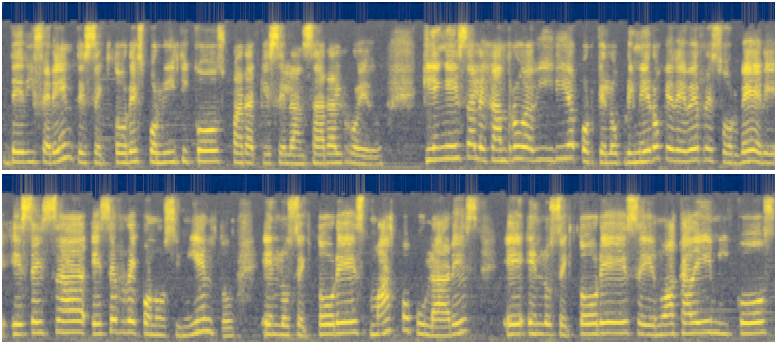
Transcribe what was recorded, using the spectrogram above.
de diferentes sectores políticos para que se lanzara al ruedo. ¿Quién es Alejandro Gaviria? Porque lo primero que debe resolver es esa, ese reconocimiento en los sectores más populares, eh, en los sectores eh, no académicos,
